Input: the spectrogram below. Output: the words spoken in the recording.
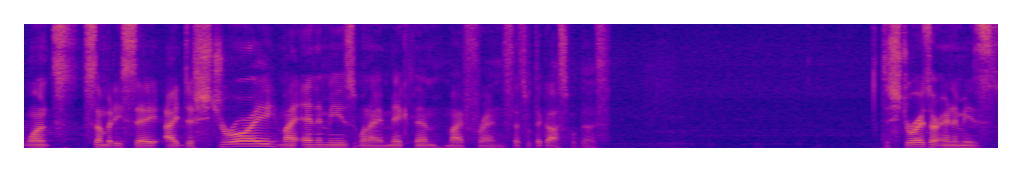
once somebody say, I destroy my enemies when I make them my friends. That's what the gospel does. Destroys our enemies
